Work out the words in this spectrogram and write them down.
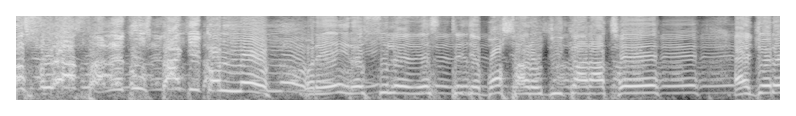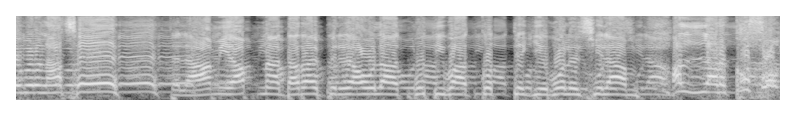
রাসূলের সাথে গুস্তাকি করল ওর এই রাসূলের স্টেজে বসার অধিকার আছে এই জোরে বলুন আছে? তাহলে আমি আপনার দাদা পীরের আওলাদ প্রতিবাদ করতে গিয়ে বলেছিলাম আল্লাহর কসম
